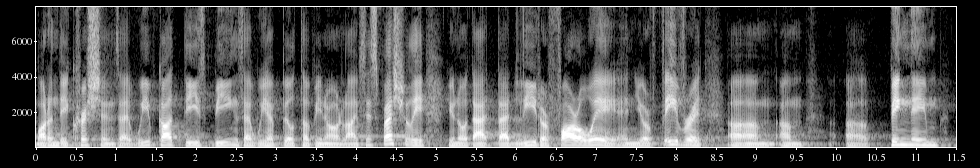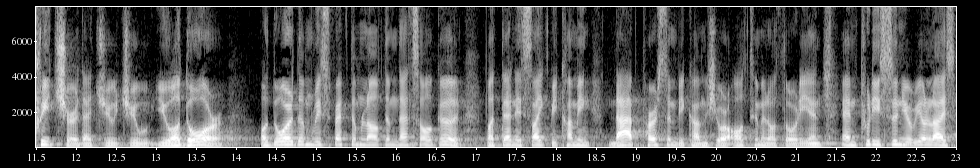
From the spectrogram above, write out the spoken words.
modern day Christians that we've got these beings that we have built up in our lives, especially, you know, that, that leader far away and your favorite um, um, uh, big name preacher that you, you, you adore adore them, respect them, love them, that's all good. But then it's like becoming that person becomes your ultimate authority. And, and pretty soon you realize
